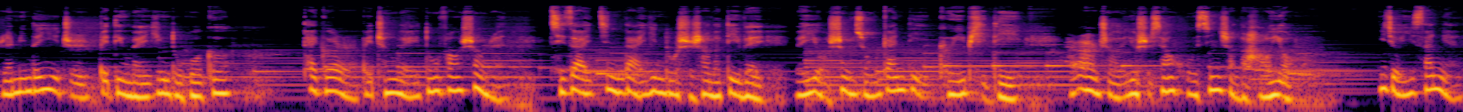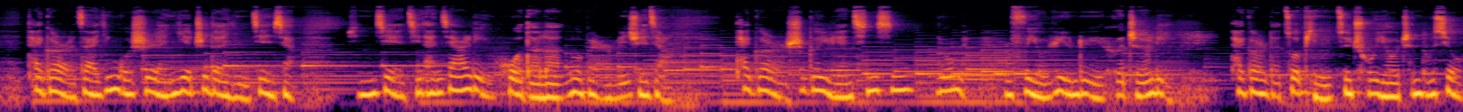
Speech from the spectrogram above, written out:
《人民的意志》被定为印度国歌。泰戈尔被称为东方圣人，其在近代印度史上的地位唯有圣雄甘地可以匹敌，而二者又是相互欣赏的好友。一九一三年，泰戈尔在英国诗人叶芝的引荐下。凭借《吉檀迦利》获得了诺贝尔文学奖。泰戈尔诗歌语言清新优美，而富有韵律和哲理。泰戈尔的作品最初由陈独秀、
